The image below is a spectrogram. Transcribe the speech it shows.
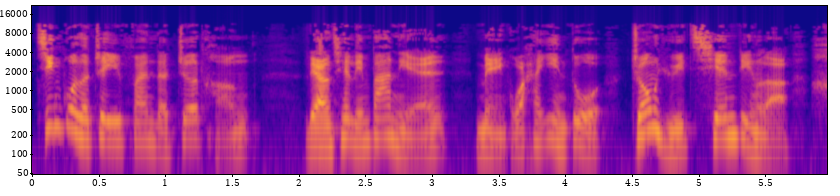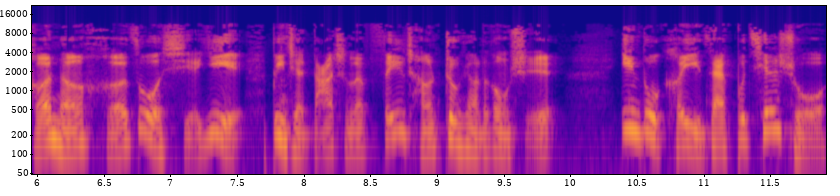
经过了这一番的折腾，两千零八年，美国和印度终于签订了核能合作协议，并且达成了非常重要的共识。印度可以在不签署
